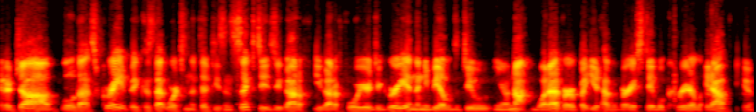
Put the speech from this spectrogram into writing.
get a job well that's great because that worked in the 50s and 60s you got a you got a four year degree and then you'd be able to do you know not whatever but you'd have a very stable career laid out for you.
